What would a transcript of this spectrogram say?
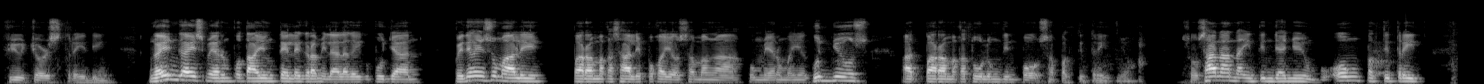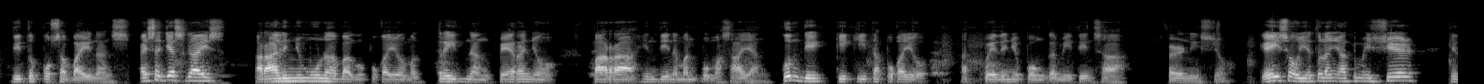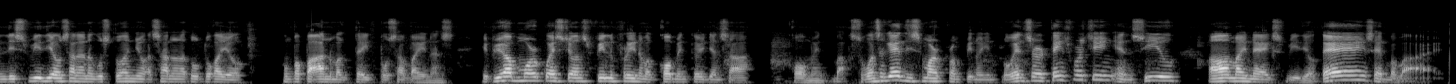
futures trading. Ngayon guys, meron po tayong Telegram, ilalagay ko po dyan. Pwede kayong sumali para makasali po kayo sa mga, kung meron mga good news, at para makatulong din po sa pagtitrade nyo. So, sana naintindihan nyo yung buong pagtitrade dito po sa Binance. I suggest guys, aralin nyo muna bago po kayo mag-trade ng pera nyo para hindi naman po masayang. Kundi, kikita po kayo at pwede nyo pong gamitin sa earnings nyo. Okay, so ito lang yung aking may share in this video. Sana nagustuhan nyo at sana natuto kayo kung paano mag-trade po sa Binance. If you have more questions, feel free na mag-comment kayo dyan sa comment box. So once again, this is Mark from Pinoy Influencer. Thanks for watching and see you on my next video. Thanks and bye-bye.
